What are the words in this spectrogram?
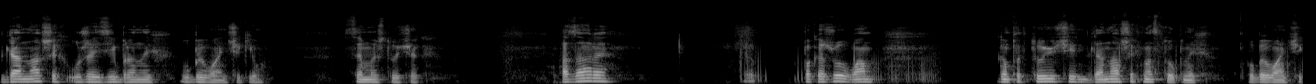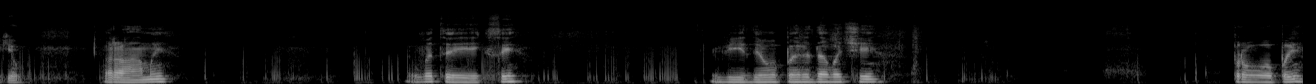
для наших уже зібраних убиванчиків. Семи штучок. А зараз е, покажу вам комплектуючі для наших наступних убиванчиків. Рами, VTX, відеопередавачі, пропи,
